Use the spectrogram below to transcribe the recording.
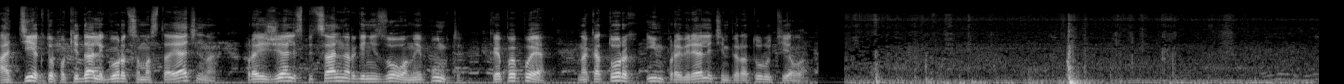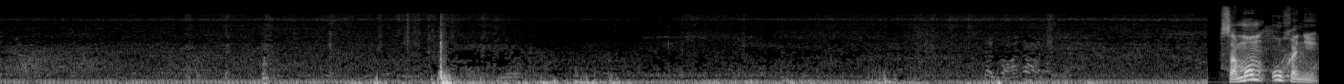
А те, кто покидали город самостоятельно, проезжали специально организованные пункты, КПП, на которых им проверяли температуру тела. В самом Ухане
